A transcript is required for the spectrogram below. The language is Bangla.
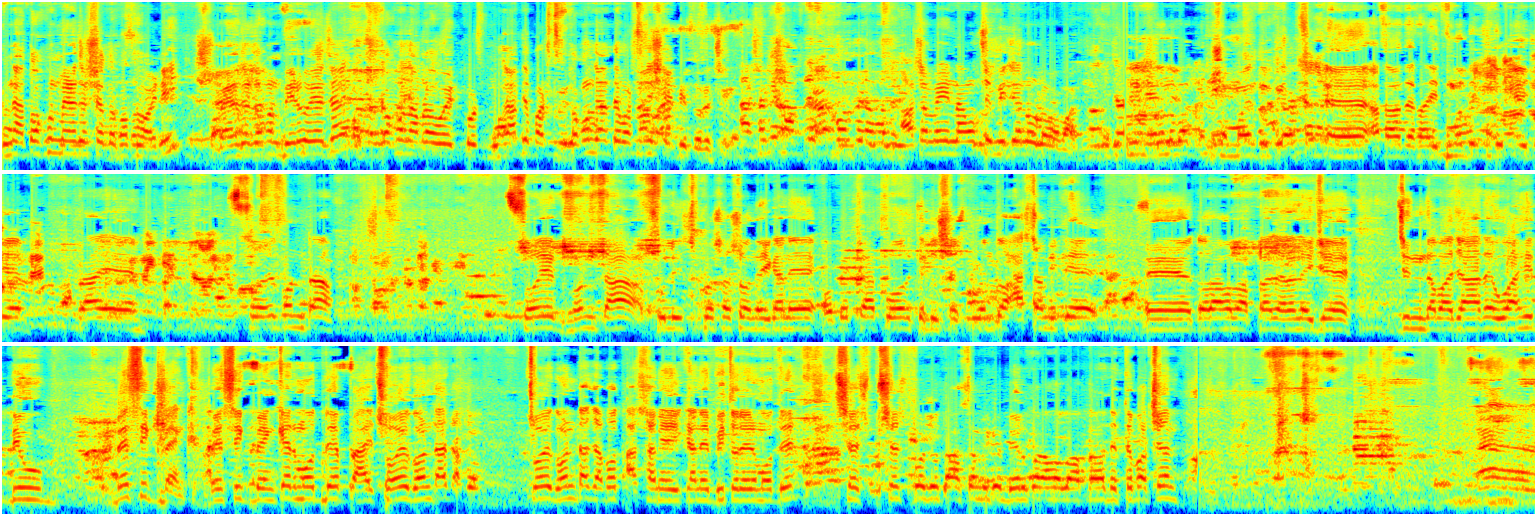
না তখন ম্যানেজারের সাথে কথা হয়নি। ম্যানেজার যখন বের হয়ে যায় তখন আমরা ওয়েট করছি। জানতে পারছি তখন জানতে পারছি সে ভিতরে ছিল। আসামির নাম হচ্ছে মিজানুর রহমান। ধন্যবাদ সম্মানিত আপনারা দেখা ইতিমধ্যে কিন্তু এই যে প্রায় ছয় ঘণ্টা ছয় ঘণ্টা পুলিশ প্রশাসন এখানে অপেক্ষার পর কিন্তু শেষ পর্যন্ত আসামিকে আহ, ধরা হলো। আপনারা জানেন এই যে জিন্দাবাজার ওয়াহিদ বিউ বেসিক ব্যাংক বেসিক ব্যাংকের মধ্যে প্রায় ছয় ঘণ্টা ছয় ঘণ্টা যাবত আসামি এইখানে ভিতরের মধ্যে। শেষ শেষ পর্যন্ত আসামিকে বের করা হলো আপনারা দেখতে পাচ্ছেন। হ্যাঁ,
